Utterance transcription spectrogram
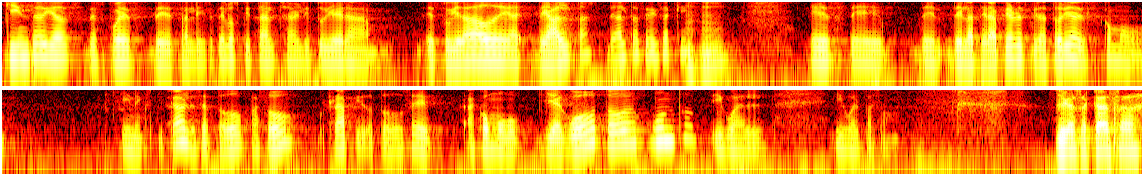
15 días después de salir del hospital, Charlie tuviera, estuviera dado de, alta, de alta se dice aquí, este, de, la terapia respiratoria es como inexplicable, o sea, todo pasó rápido, todo se, a como llegó todo junto, igual, igual pasó. Llegas a casa,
